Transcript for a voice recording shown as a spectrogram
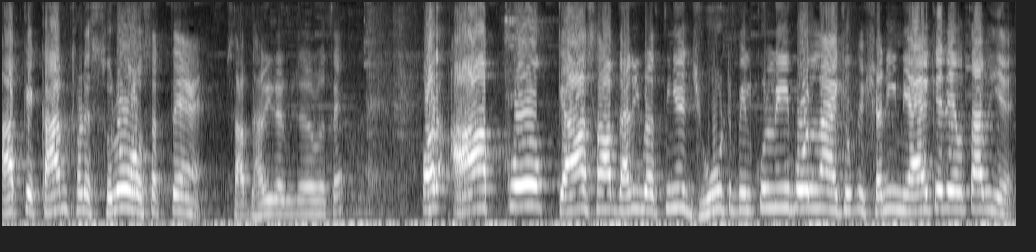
आपके काम थोड़े स्लो हो सकते हैं, सावधानी रखने की ज़रूरत है। और आपको क्या सावधानी बरतनी है, झूठ बिल्कुल नहीं बोलना है, क्योंकि शनि न्याय के देवता भी है।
